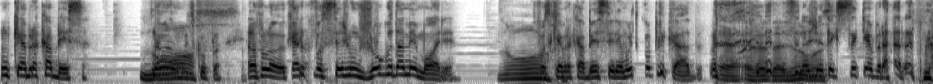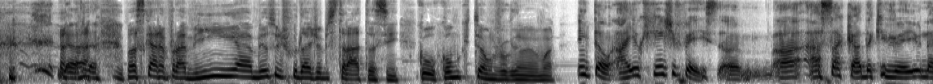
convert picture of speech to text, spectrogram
um quebra-cabeça. Não, não, Nossa. desculpa. Ela falou, eu quero que você seja um jogo da memória. Se Nossa. fosse quebra-cabeça seria muito complicado. É, é verdade. Senão a gente ia nossa. ter que se quebrar. não, não. Mas, cara, pra mim é a mesma dificuldade abstrata, assim. Co- Como que tu é um jogo da memória? Então, aí o que a gente fez? A, a sacada que veio na,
